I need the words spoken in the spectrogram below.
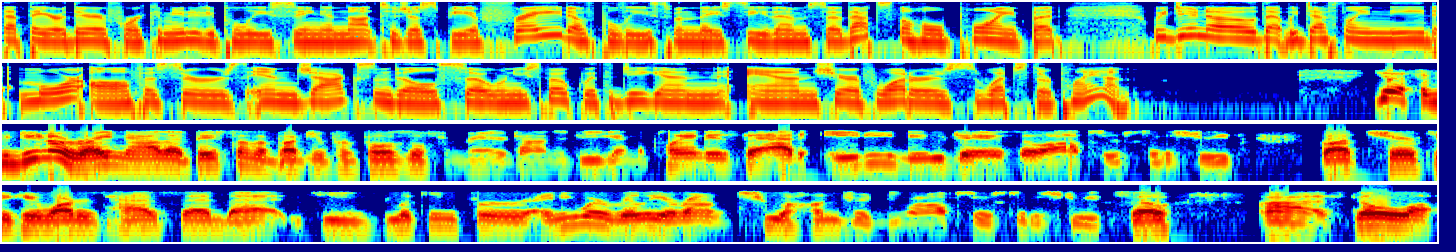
that they are there for community policing and not to just be afraid of police when they see them. So that's the whole point. But we do know that we definitely need more officers in Jacksonville. So when you spoke with Deegan and Sheriff Waters, what's their plan? Yes, I mean, do know right now that based on the budget proposal from Mayor Donna Deegan, the plan is to add 80 new JSO officers to the streets. But Sheriff TK Waters has said that he's looking for anywhere really around 200 new officers to the streets. So uh, still lot,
